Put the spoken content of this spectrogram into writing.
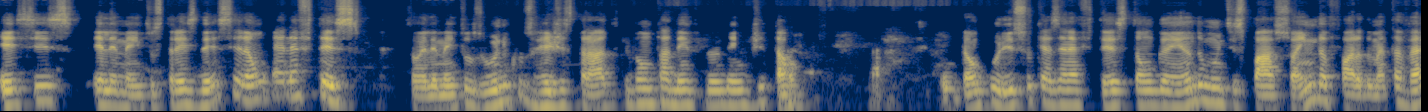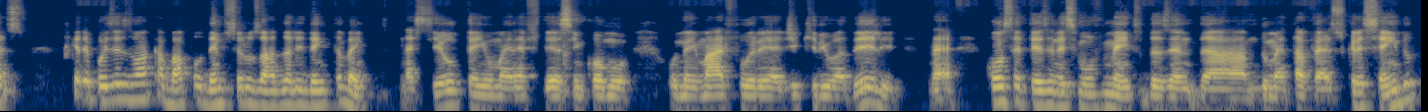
Esses elementos 3D serão NFTs, são elementos únicos registrados que vão estar dentro do ambiente digital. Né? Então, por isso que as NFTs estão ganhando muito espaço ainda fora do metaverso, porque depois eles vão acabar podendo ser usados ali dentro também. Né? Se eu tenho uma NFT, assim como o Neymar for adquiriu a dele, né? com certeza nesse movimento da, do metaverso crescendo,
